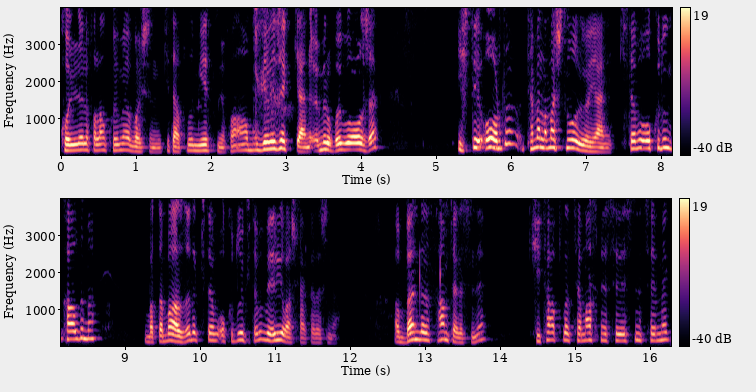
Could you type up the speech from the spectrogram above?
kolileri falan koymaya başladım. Kitaplığım yetmiyor falan ama bu gelecek yani. Ömür boyu bu olacak. İşte orada temel amaç ne oluyor yani? Kitabı okudun kaldı mı? Hatta bazıları kitabı okuduğu kitabı veriyor başka arkadaşına. Abi ben de tam tersine kitapla temas meselesini sevmek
